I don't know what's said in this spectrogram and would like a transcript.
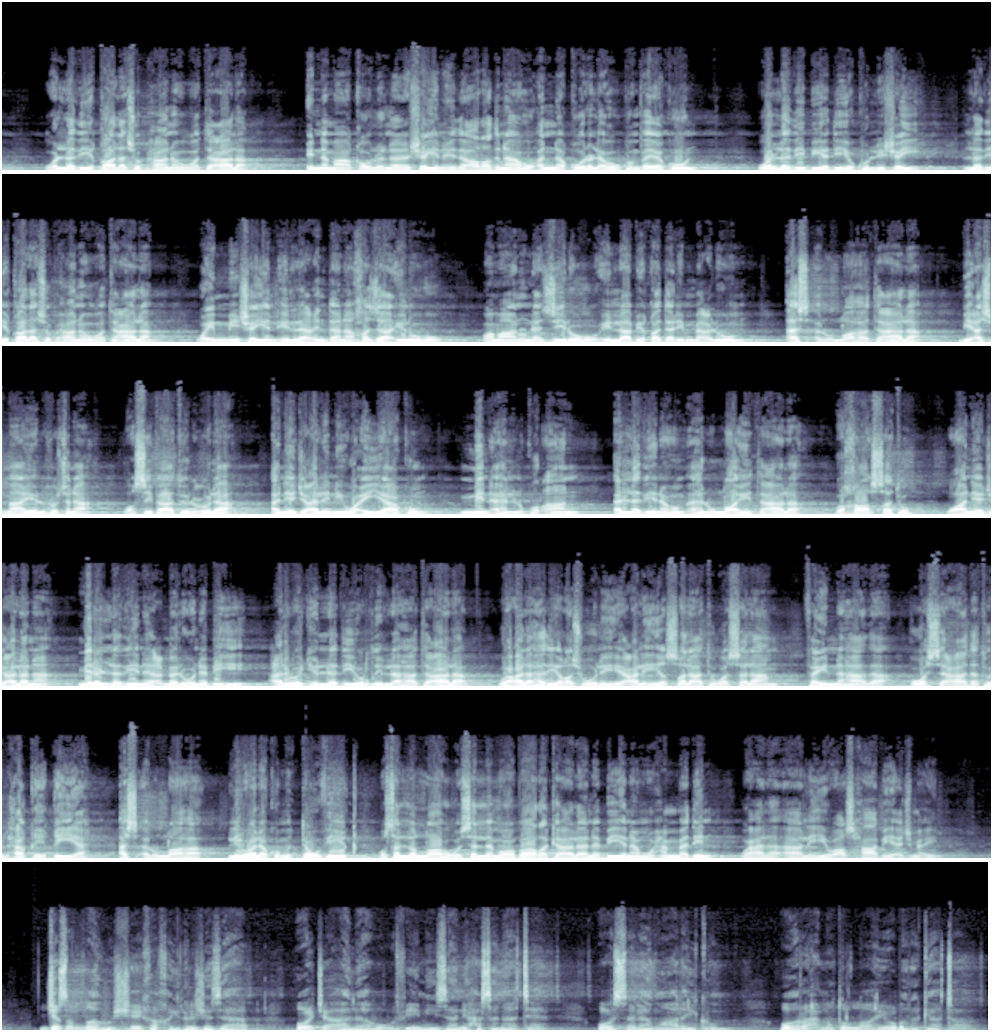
والذي قال سبحانه وتعالى إنما قولنا لشيء إذا أردناه أن نقول له كن فيكون والذي بيده كل شيء الذي قال سبحانه وتعالى وإن من شيء إلا عندنا خزائنه وما ننزله إلا بقدر معلوم أسأل الله تعالى بأسمائه الحسنى وصفاته العلى أن يجعلني وإياكم من أهل القرآن الذين هم أهل الله تعالى وخاصته وأن يجعلنا من الذين يعملون به على الوجه الذي يرضي الله تعالى وعلى هدي رسوله عليه الصلاة والسلام فإن هذا هو السعادة الحقيقية. أسأل الله لي ولكم التوفيق وصلى الله وسلم وبارك على نبينا محمد وعلى آله وأصحابه أجمعين. جزى الله الشيخ خير الجزاء. وجعله في ميزان حسناته. والسلام عليكم ورحمة الله وبركاته.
